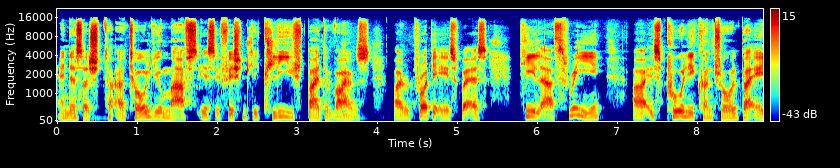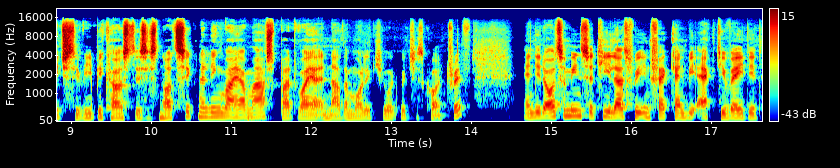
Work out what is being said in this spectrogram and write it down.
and as I, told you, MAFs is efficiently cleaved by the virus viral protease, whereas TLR3 uh, is poorly controlled by HCV because this is not signaling via MAFs, but via another molecule which is called TRIF. And it also means that TLR3, in fact, can be activated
